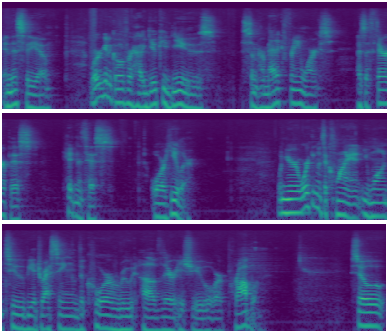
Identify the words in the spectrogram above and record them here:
In this video, we're going to go over how you can use some Hermetic frameworks as a therapist, hypnotist, or healer. When you're working with a client, you want to be addressing the core root of their issue or problem. So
